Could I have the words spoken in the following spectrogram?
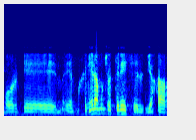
porque eh, genera mucho estrés el viajar,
